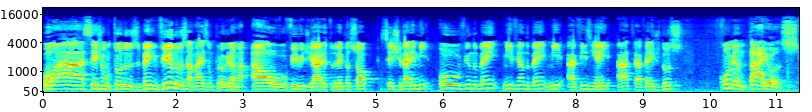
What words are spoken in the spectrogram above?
Olá, sejam todos bem-vindos a mais um programa ao vivo diário. Tudo bem, pessoal? Se estiverem me ouvindo bem, me vendo bem, me avisem aí através dos comentários.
